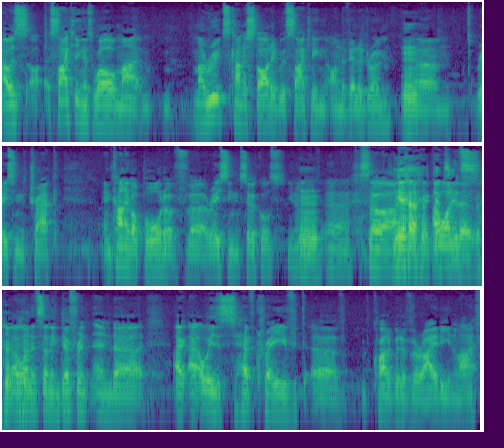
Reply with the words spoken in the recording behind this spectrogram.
I was uh, cycling as well. My my roots kind of started with cycling on the velodrome, Mm. um, racing the track, and kind of got bored of uh, racing circles. You know, Mm. uh, so uh, Yeah, I I wanted. I wanted something different, and uh, I I always have craved uh, quite a bit of variety in life.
